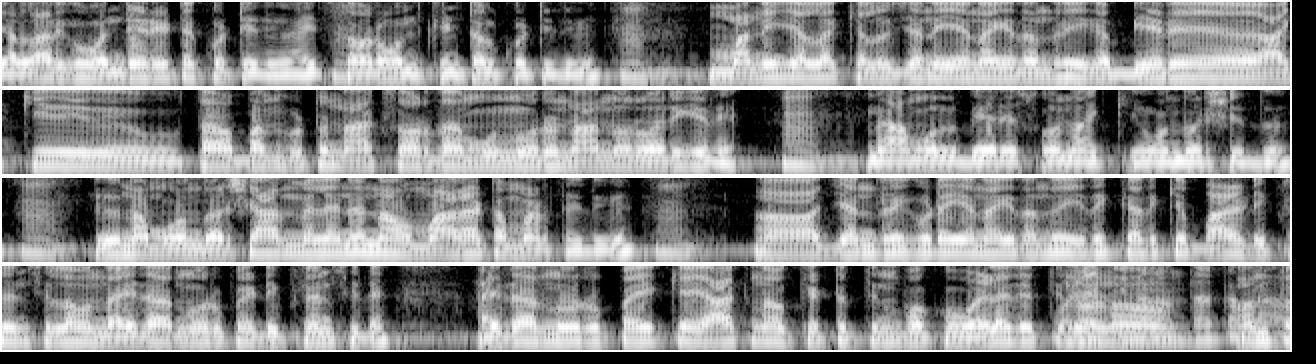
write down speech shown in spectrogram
ಎಲ್ಲರಿಗೂ ಒಂದೇ ರೇಟೇ ಕೊಟ್ಟಿದ್ವಿ ಐದ್ ಸಾವಿರ ಒಂದು ಕ್ವಿಂಟಲ್ ಕೊಟ್ಟಿದ್ವಿ ಮನೆಗೆಲ್ಲ ಕೆಲವು ಜನ ಏನಾಗಿದೆ ಅಂದ್ರೆ ಈಗ ಬೇರೆ ಅಕ್ಕಿ ತ ಬಂದ್ಬಿಟ್ಟು ನಾಲ್ಕು ಸಾವಿರದ ಮುನ್ನೂರು ನಾನ್ನೂರವರೆಗೆ ವರೆಗಿದೆ ಹ್ಮ್ ಹ್ಮ್. ಮಾಮೂಲು ಬೇರೆ ಸೋನಾ ಅಕ್ಕಿ ಒಂದು ವರ್ಷದ್ದು. ಹ್ಮ್. ಇದು ನಮ್ಮ ಒಂದು ವರ್ಷ ಆದ್ಮೇಲೆನೆ ನಾವು ಮಾರಾಟ ಮಾಡ್ತಾ ಇದೀವಿ ಹ್ಮ್. ಜನರಿಗೆ ಕೂಡ ಏನಾಗಿದೆ ಅಂದ್ರೆ ಇದಕ್ಕೆ ಅದಕ್ಕೆ ಭಾಳ ಡಿಫ್ರೆನ್ಸ್ ಇಲ್ಲ. ಒಂದು ಐದಾರು ನೂರು ರೂಪಾಯಿ ಡಿಫ್ರೆನ್ಸ್ ಇದೆ. ಐದಾರು ನೂರು ರೂಪಾಯಿಗೆ ಯಾಕೆ ನಾವು ಕೆಟ್ಟ ತಿನ್ಬೇಕು? ಒಳ್ಳೇದೇ ತಿನ್ನೋಣ ಅಂತ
